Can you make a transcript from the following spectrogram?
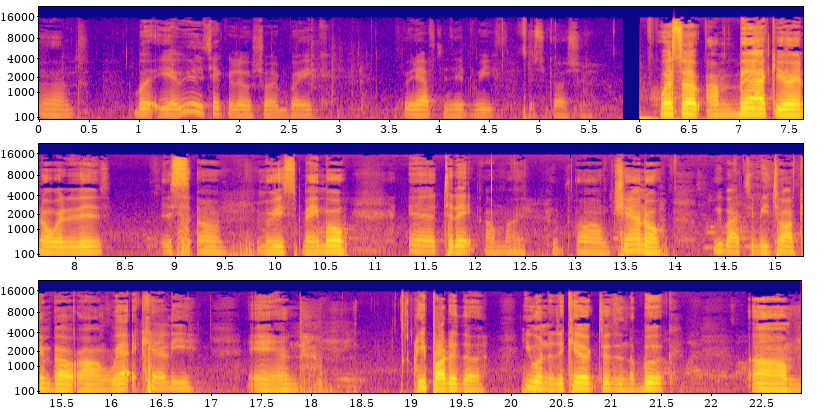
and but yeah, we're gonna take a little short break right after the brief discussion. What's up? I'm back. You already know what it is. It's um Maurice Mamo, and today on my um channel, we about to be talking about um Rat Kelly, and he part of the he one of the characters in the book. Um,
